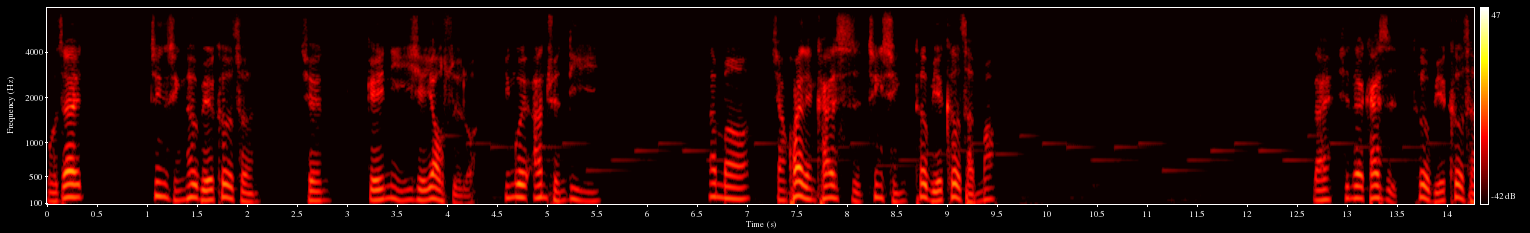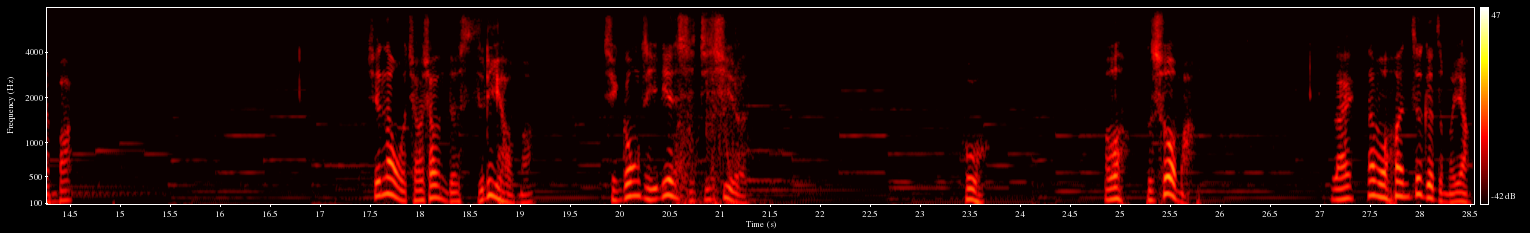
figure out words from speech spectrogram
我在进行特别课程前给你一些药水了，因为安全第一。那么，想快点开始进行特别课程吗？来，现在开始特别课程吧。先让我瞧瞧你的实力好吗？请攻击练习机器人。哦，哦，不错嘛。来，那么换这个怎么样？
